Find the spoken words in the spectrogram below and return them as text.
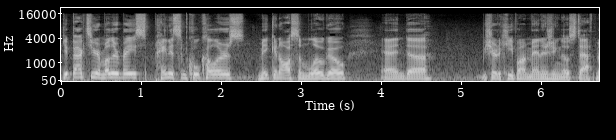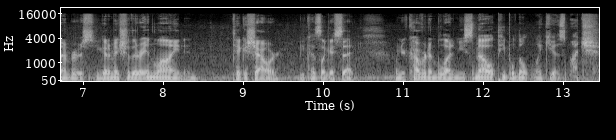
get back to your mother base, paint it some cool colors, make an awesome logo, and uh, be sure to keep on managing those staff members. You got to make sure they're in line and take a shower because, like I said, when you're covered in blood and you smell, people don't like you as much.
